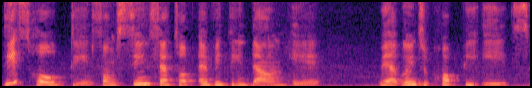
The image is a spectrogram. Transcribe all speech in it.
this whole thing from scene setup, everything down here, we are going to copy it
